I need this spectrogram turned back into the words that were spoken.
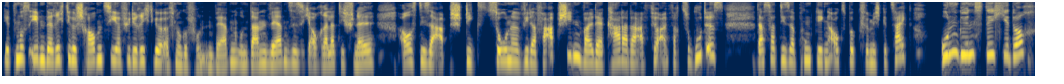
Jetzt muss eben der richtige Schraubenzieher für die richtige Öffnung gefunden werden. Und dann werden sie sich auch relativ schnell aus dieser Abstiegszone wieder verabschieden, weil der Kader dafür einfach zu gut ist. Das hat dieser Punkt gegen Augsburg für mich gezeigt. Ungünstig jedoch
